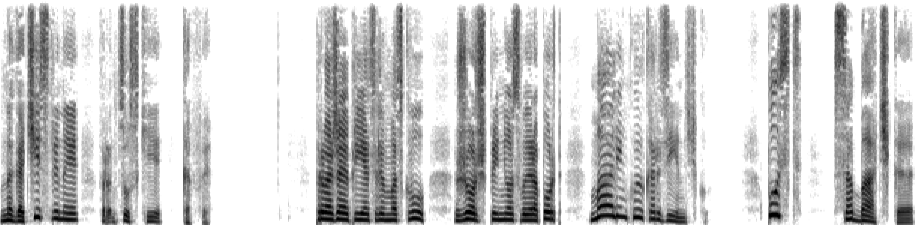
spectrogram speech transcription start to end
многочисленные французские кафе. Провожая приятеля в Москву, Жорж принес в аэропорт маленькую корзиночку. — Пусть собачка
